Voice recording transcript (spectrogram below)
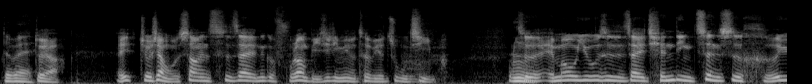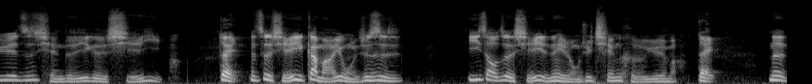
对不对？对啊。哎，就像我上一次在那个《浮浪笔记》里面有特别注记嘛，嗯、这个 M O U 是在签订正式合约之前的一个协议嘛。对，那这个协议干嘛用？就是依照这个协议的内容去签合约嘛。对，那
